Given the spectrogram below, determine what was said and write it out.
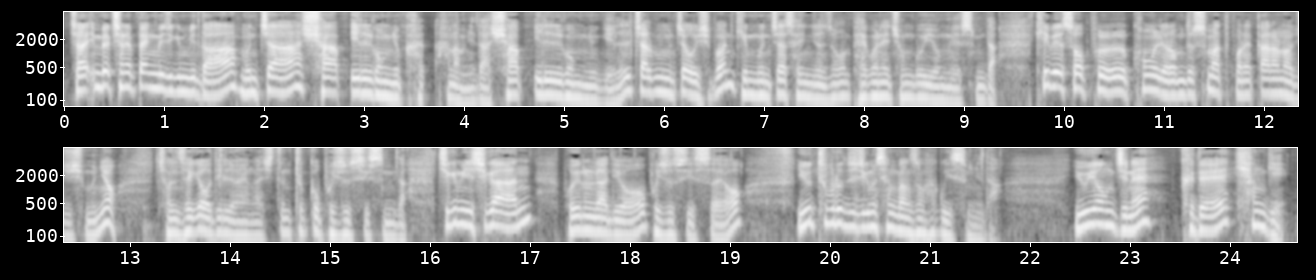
자, 임백천의 백뮤직입니다. 문자 샵 1061 하나입니다. 샵 1061. 짧은 문자 50원, 긴 문자 사진 전송은 100원의 정보 이용료였습니다. KBS 어플 콩을 여러분들 스마트폰에 깔아 넣어 주시면요. 전 세계 어딜 여행하시든 듣고 보실 수 있습니다. 지금 이 시간 보이는 라디오 보실 수 있어요. 유튜브로도 지금 생방송 하고 있습니다. 유영진의 그대의 향기.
